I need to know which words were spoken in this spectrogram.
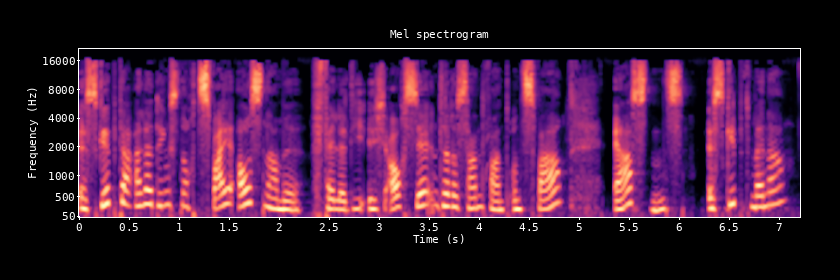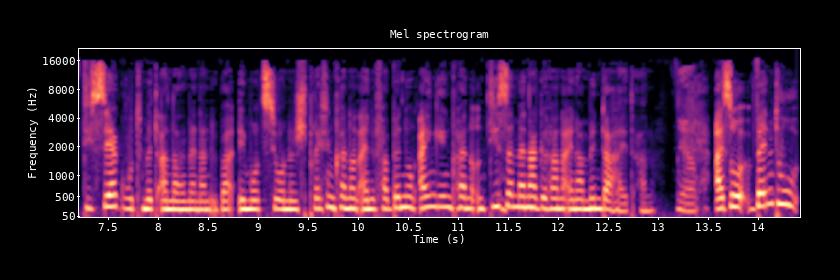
Es gibt da allerdings noch zwei Ausnahmefälle, die ich auch sehr interessant fand. Und zwar erstens, es gibt Männer, die sehr gut mit anderen Männern über Emotionen sprechen können und eine Verbindung eingehen können. Und diese Männer gehören einer Minderheit an. Ja. Also wenn du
